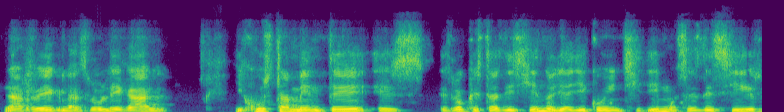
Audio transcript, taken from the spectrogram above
las reglas, lo legal. Y justamente es, es lo que estás diciendo y allí coincidimos. Es decir,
